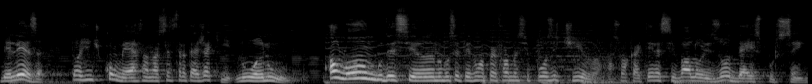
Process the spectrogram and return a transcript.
Beleza? Então a gente começa a nossa estratégia aqui, no ano 1. Ao longo desse ano você teve uma performance positiva, a sua carteira se valorizou 10%.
